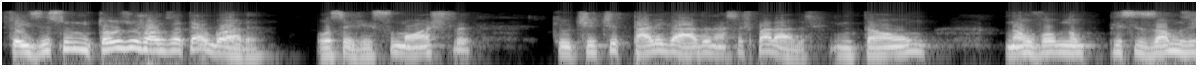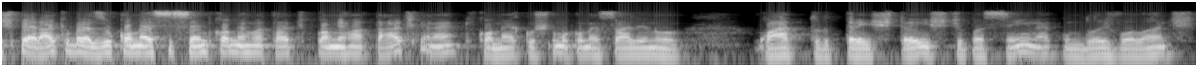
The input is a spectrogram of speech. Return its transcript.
fez isso em todos os jogos até agora. Ou seja, isso mostra que o Tite está ligado nessas paradas. Então, não, vamos, não precisamos esperar que o Brasil comece sempre com a mesma tática, com a mesma tática né? Que come, costuma começar ali no 4-3-3, tipo assim, né? Com dois volantes.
